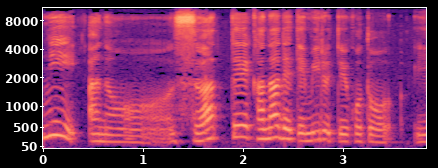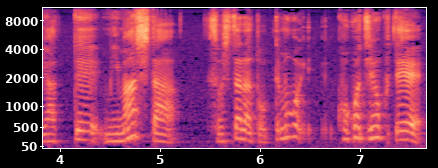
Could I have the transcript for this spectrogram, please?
にあの座って奏でてみるっていうことをやってみました。そしたらとっても心地よくて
